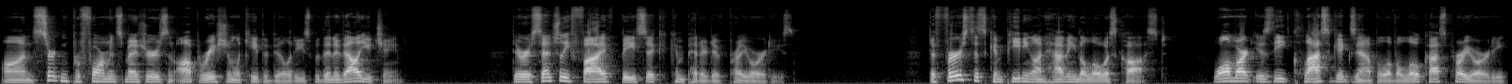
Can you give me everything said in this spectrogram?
on certain performance measures and operational capabilities within a value chain. There are essentially five basic competitive priorities. The first is competing on having the lowest cost. Walmart is the classic example of a low cost priority,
